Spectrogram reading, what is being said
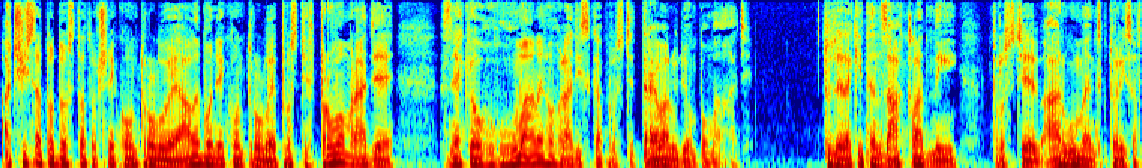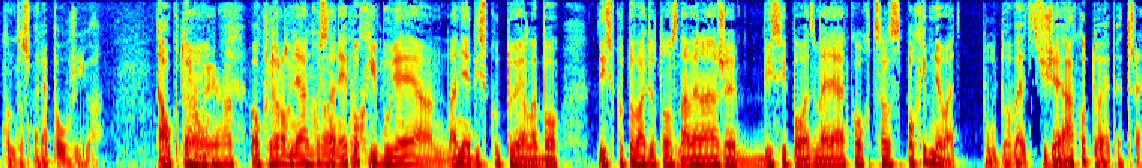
a či sa to dostatočne kontroluje alebo nekontroluje. Proste v prvom rade z nejakého humánneho hľadiska proste treba ľuďom pomáhať. Toto je taký ten základný proste argument, ktorý sa v tomto smere používa a o ktorom, ja, o ktorom nejako sa nepochybuje a, a nediskutuje, lebo diskutovať o tom znamená, že by si povedzme nejako chcel spochybňovať túto vec. Čiže ako to je, Petře?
